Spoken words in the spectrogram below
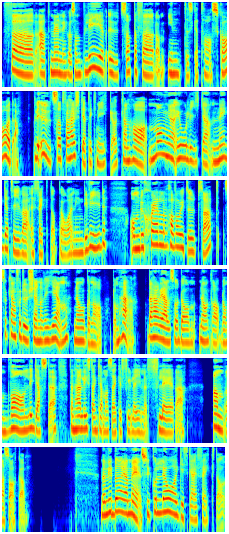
för att människor som blir utsatta för dem inte ska ta skada bli utsatt för härskartekniker kan ha många olika negativa effekter på en individ. Om du själv har varit utsatt så kanske du känner igen någon av de här. Det här är alltså de, några av de vanligaste. Den här listan kan man säkert fylla i med flera andra saker. Men vi börjar med psykologiska effekter.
